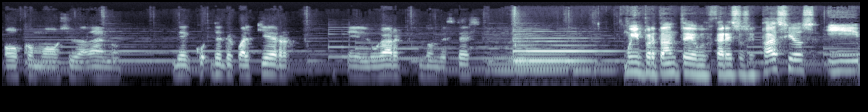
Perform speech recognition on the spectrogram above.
o como ciudadano desde cualquier eh, lugar donde estés. Muy importante buscar esos espacios y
